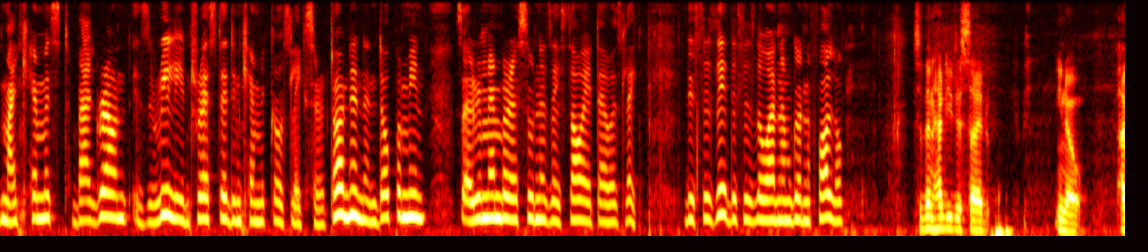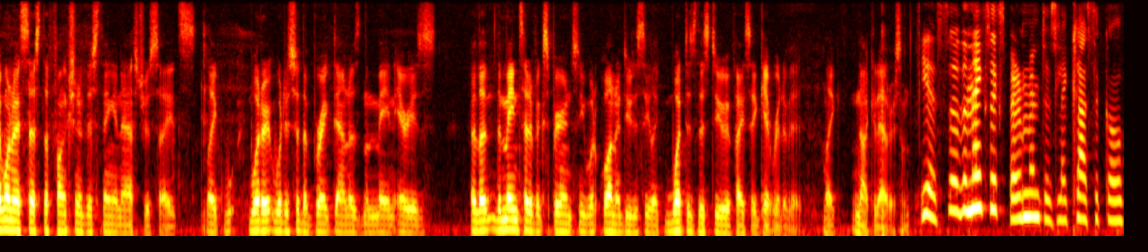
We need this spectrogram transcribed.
my chemist background is really interested in chemicals like serotonin and dopamine. So I remember as soon as I saw it, I was like, "This is it. This is the one I'm going to follow." So then, how do you decide? You know, I want to assess the function of this thing in astrocytes. Like, wh- what are what are sort of the breakdown as the main areas, or the, the main set of experiments you would want to do to see like what does this do if I say get rid of it, like knock it out or something. Yes, so the next experiment is like classical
